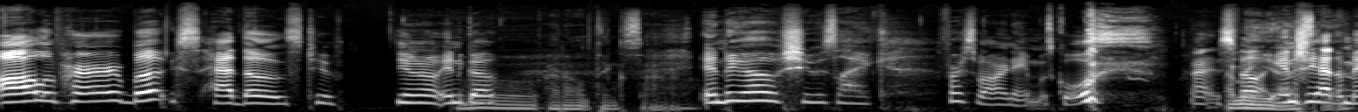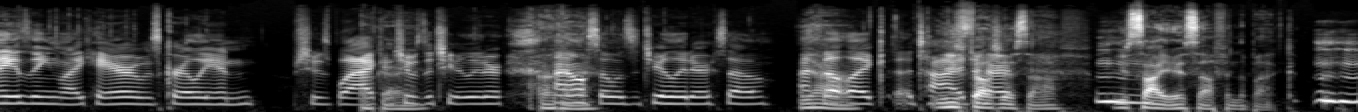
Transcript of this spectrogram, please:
All of her books had those too. You know Indigo. Ooh, I don't think so. Indigo. She was like, first of all, her name was cool. I just I felt mean, like- and she had amazing like hair. It was curly and she was black and she was a cheerleader. Okay. I also was a cheerleader, so I Yeah. felt like a tie you to felt her. yourself. You Mhm. saw yourself in the book. hmm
